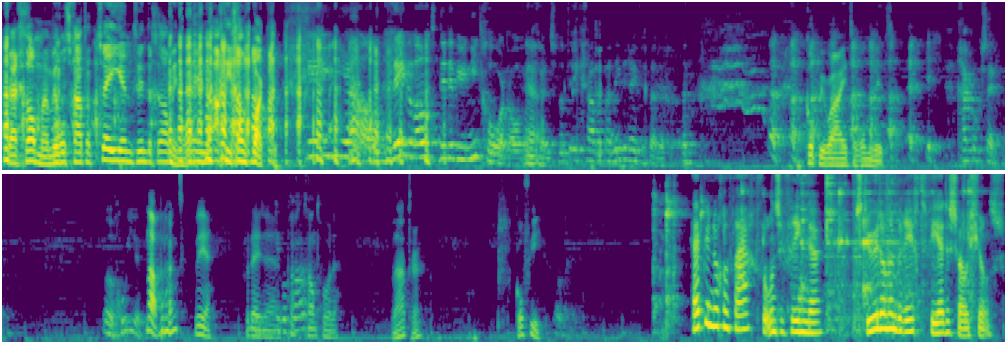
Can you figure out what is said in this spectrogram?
Per gram. En bij ons gaat er 22 gram in. Hoor. In een 18 grams bakje. Geniaal. Nederland, dit hebben jullie niet gehoord Ja. overigens. Want ik ga het aan iedereen vertellen. Copyright, Ron de Wit. Ga ik ook zeggen. Wat een goeie. Nou, bedankt weer voor deze prachtige water? antwoorden. Water. Koffie. Oké. Heb je nog een vraag voor onze vrienden? Stuur dan een bericht via de socials.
